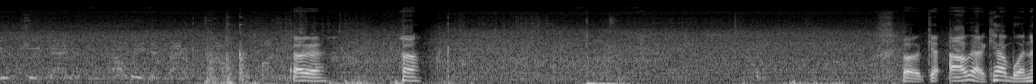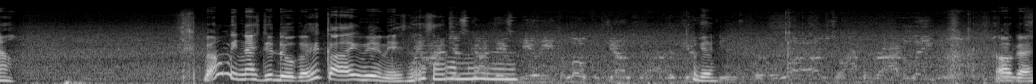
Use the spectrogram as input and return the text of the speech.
you keep at it. I'll be in the back count the money. Okay. Huh. Uh, ca- oh, I got a cowboy now. But I'm gonna be nice to this dude, cause his car ain't with me. Well, It's I like, just got Okay. you Okay.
